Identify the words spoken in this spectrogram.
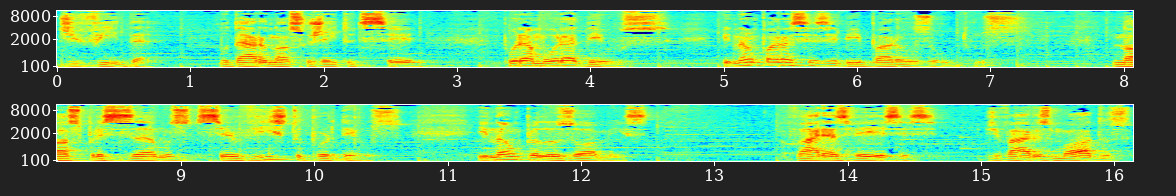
de vida, mudar o nosso jeito de ser por amor a Deus e não para se exibir para os outros. Nós precisamos ser visto por Deus e não pelos homens. Várias vezes, de vários modos,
